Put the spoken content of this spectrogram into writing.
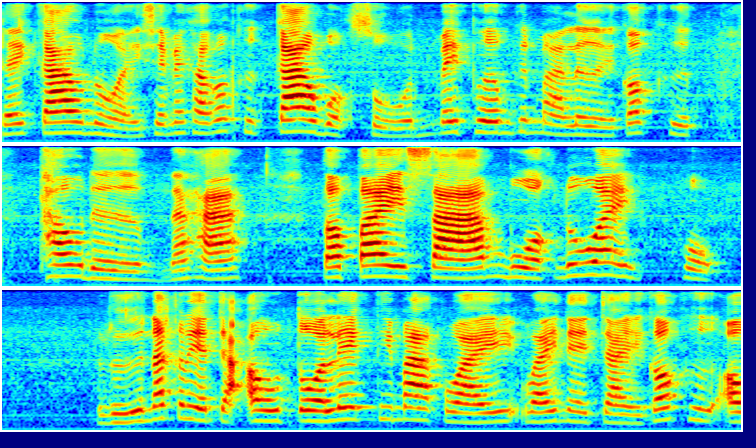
ได้เก้าหน่วยใช่ไหมคะ ก็คือเก้าบวกศูนย์ไม่เพิ่มขึ้นมาเลยก็คือเท่าเดิมนะคะ ต่อไปสามบวกด้วยหกหรือนักเรียนจะเอาตัวเลขที่มากไว้ไว้ในใจก็คือเอา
